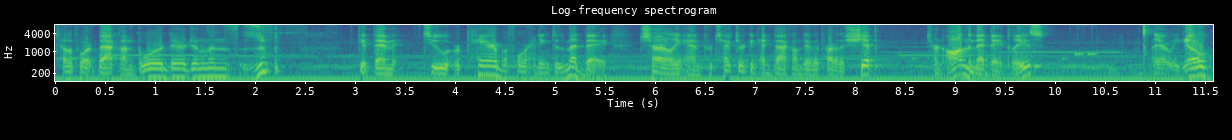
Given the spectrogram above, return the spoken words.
Teleport back on board there, gentlemen. Zoop! Get them to repair before heading to the medbay. Charlie and Protector can head back on the other part of the ship. Turn on the medbay, please. There we go.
